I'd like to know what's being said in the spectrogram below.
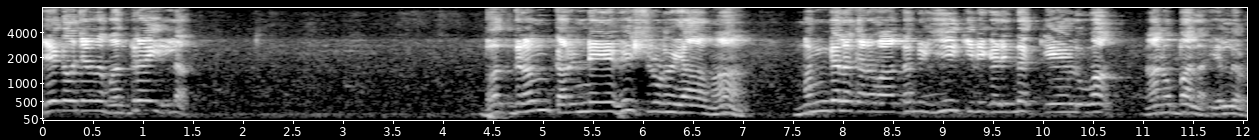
ಏಕವಚನದ ಮಂತ್ರ ಇಲ್ಲ. ಭದ್ರಂ ಕರ್ಣೇಹಿ ಶೃಣುಯಾಮ. ಮಂಗಲಕರವಾದನ್ನು ಈ ಕಿವಿಗಳಿಂದ ಕೇಳುವ. ನಾನೊಬ್ಬ ಅಲ್ಲ, ಎಲ್ಲರೂ.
